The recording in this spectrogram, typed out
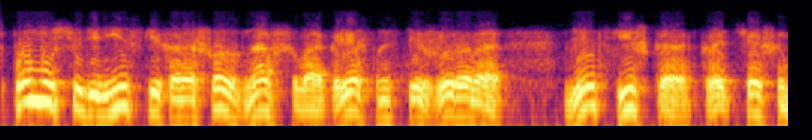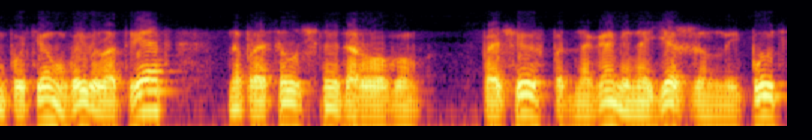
С помощью Дениски, хорошо знавшего окрестности Жирова, дед Фишка кратчайшим путем вывел отряд на проселочную дорогу. Почуяв под ногами наезженный путь,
